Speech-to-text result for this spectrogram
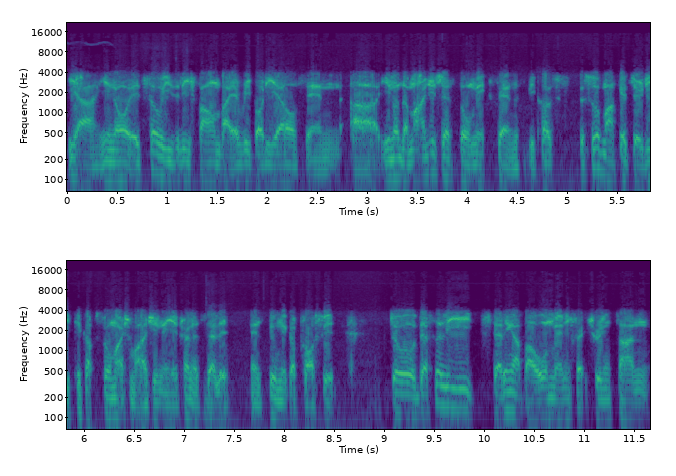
yeah, you know, it's so easily found by everybody else, and uh, you know, the margins just don't make sense because the supermarkets already take up so much margin, and you're trying to sell it and still make a profit. So definitely, setting up our own manufacturing plant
